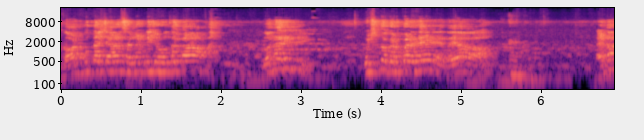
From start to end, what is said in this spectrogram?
लॉर्ड बुद्धा चॅनल संघटनेचे होतं का? होणार आहे कुछ तो गडबड है दया. है ना?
